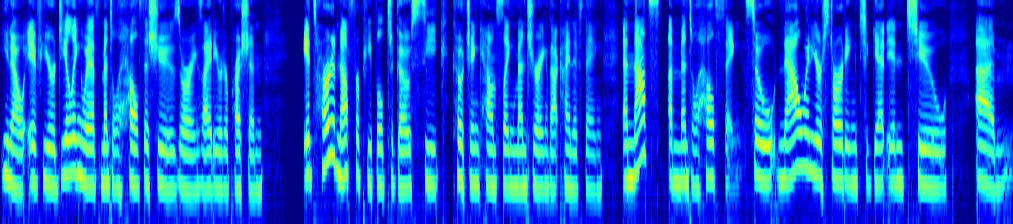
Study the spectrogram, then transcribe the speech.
you know, if you're dealing with mental health issues or anxiety or depression, it's hard enough for people to go seek coaching, counseling, mentoring, that kind of thing. And that's a mental health thing. So now when you're starting to get into um,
